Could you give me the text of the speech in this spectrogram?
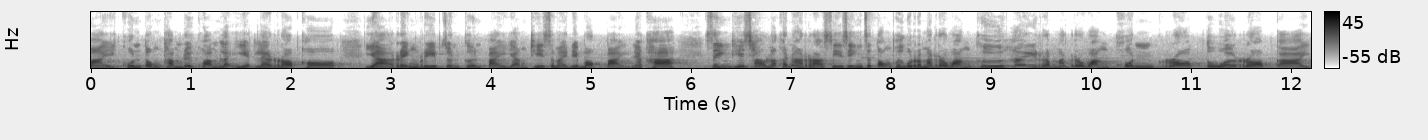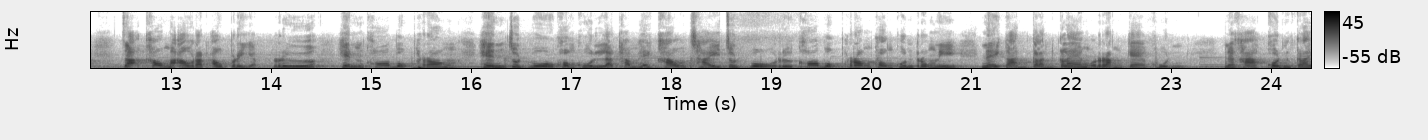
หม่ๆ คุณต้องทำด้วยความละเอียดและรอบคอบ อย่าเร่งรีบจนเกินไปอย่างที่สมัยได้บอกไปนะคะ สิ่งที่ชาวลัคนาราศีสิงห์จะต้องพึงระมัดระวังคือให้ระมัดระวังคนรอบตัวรอบกาย จะเข้ามาเอารัดเอาเปรียบ หรือเห็นข้อบกพร่อง เห็นจุดโหวของคุณและทำให้เขาใช้จุดโหวหรือข้อบกพร่องของคุณตรงนี้ ในการกลั่นแกล้งรังแกคุณ นะคะ คนใกล้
